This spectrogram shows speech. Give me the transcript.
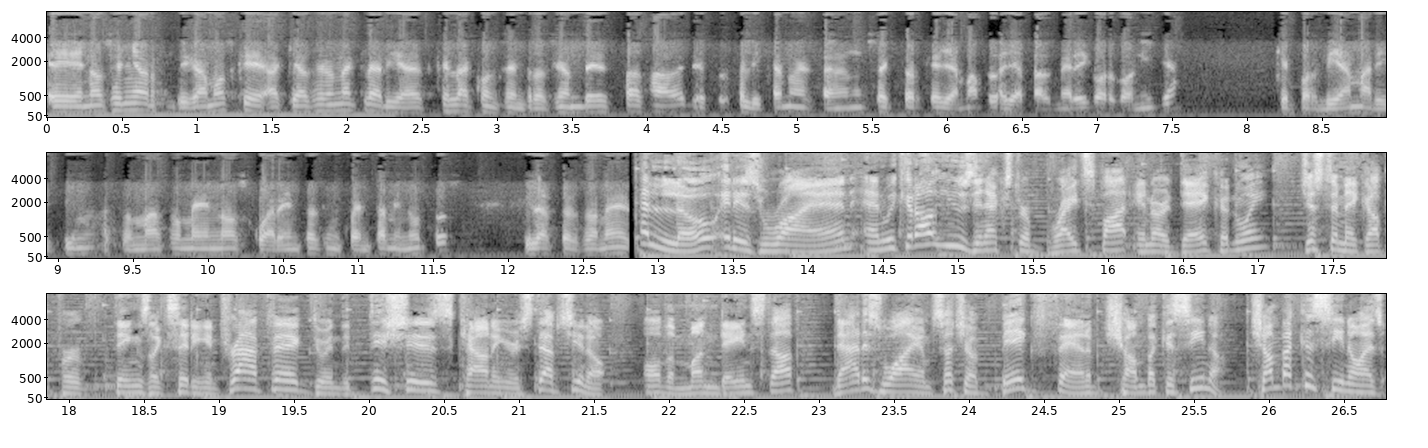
Eh, no, señor. Digamos que aquí hacer una claridad es que la concentración de estas aves, de estos pelícanos, están en un sector que se llama Playa Palmera y Gorgonilla, que por vía marítima son más o menos 40, 50 minutos. Y las personas Hello, it is Ryan, and we could all use an extra bright spot in our day, couldn't we? Just to make up for things like sitting in traffic, doing the dishes, counting your steps, you know, all the mundane stuff. That is why I'm such a big fan of Chumba Casino. Chumba Casino has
